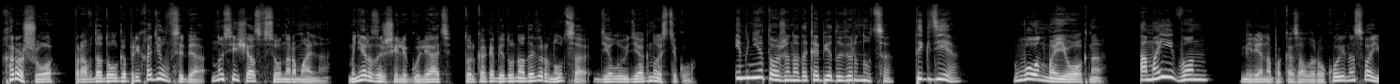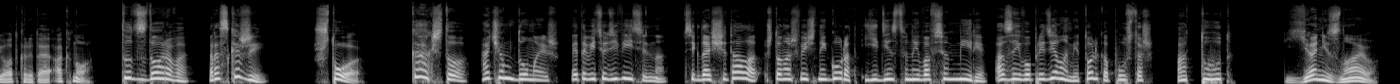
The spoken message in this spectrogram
«Хорошо. Правда, долго приходил в себя, но сейчас все нормально. Мне разрешили гулять, только к обеду надо вернуться, делаю диагностику». «И мне тоже надо к обеду вернуться. Ты где?» «Вон мои окна». «А мои вон». Милена показала рукой на свое открытое окно. «Тут здорово. Расскажи». «Что?» «Как что? О чем думаешь? Это ведь удивительно. Всегда считала, что наш вечный город единственный во всем мире, а за его пределами только пустошь. А тут...» «Я не знаю.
